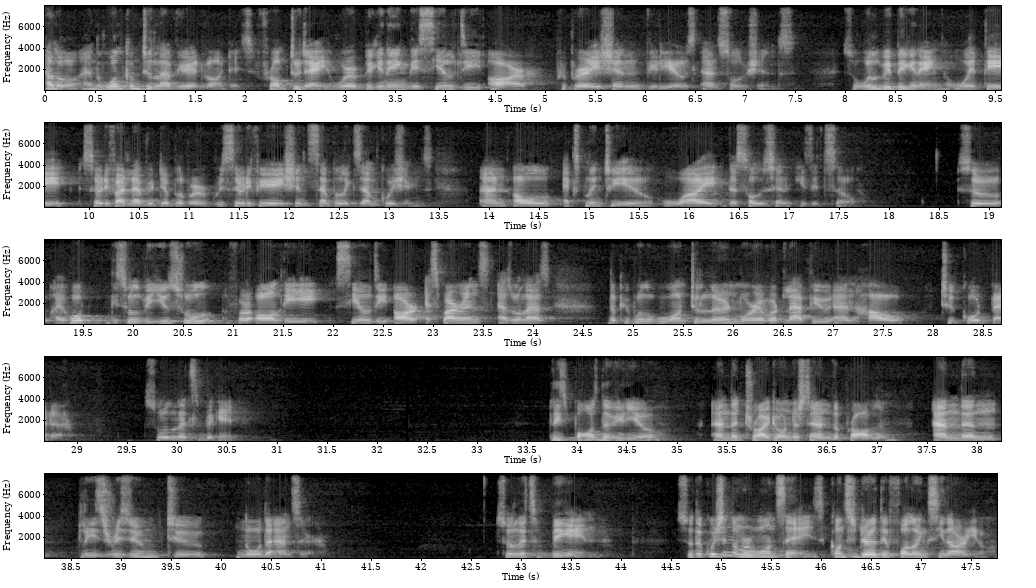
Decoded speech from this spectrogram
Hello and welcome to LabVIEW Advantage. From today, we're beginning the CLDR preparation videos and solutions. So we'll be beginning with the Certified LabVIEW Developer Recertification Sample Exam questions and I'll explain to you why the solution is it so. So I hope this will be useful for all the CLDR aspirants as well as the people who want to learn more about LabVIEW and how to code better. So let's begin. Please pause the video and then try to understand the problem and then please resume to know the answer. So let's begin. So the question number one says, consider the following scenario.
